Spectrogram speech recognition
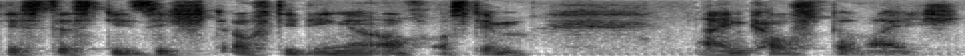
ist es die Sicht auf die Dinge auch aus dem Einkaufsbereich.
